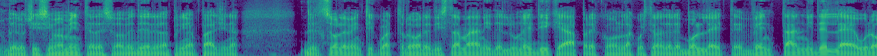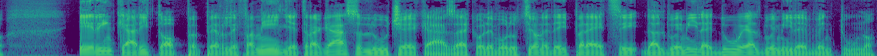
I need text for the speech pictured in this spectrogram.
velocissimamente adesso a vedere la prima pagina del Sole 24 ore di stamani del lunedì che apre con la questione delle bollette, 20 anni dell'euro e rincari top per le famiglie tra gas, luce e casa. Ecco l'evoluzione dei prezzi dal 2002 al 2021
